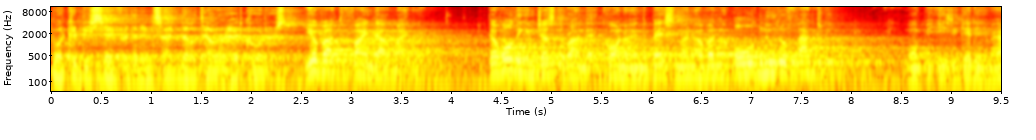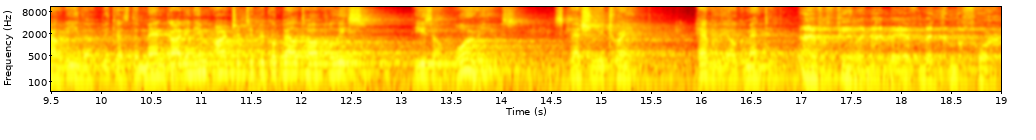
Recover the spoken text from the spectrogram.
What could be safer than inside Bell Tower headquarters? You're about to find out, Migrant. They're holding him just around that corner in the basement of an old noodle factory. Won't be easy getting him out either because the men guarding him aren't your typical bell tower police. These are warriors, specially trained, heavily augmented. I have a feeling I may have met them before.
